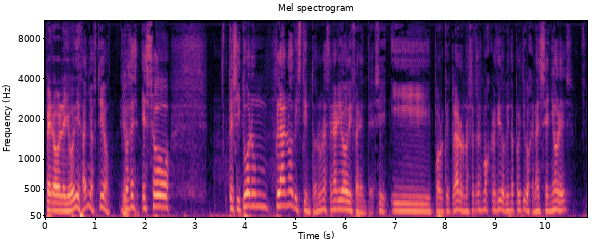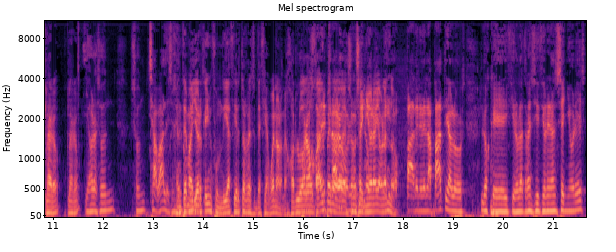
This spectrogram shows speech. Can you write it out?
Pero le llevó 10 años, tío. Entonces, eso te sitúa en un plano distinto, en un escenario diferente, sí. Y porque, claro, nosotros hemos crecido viendo políticos que eran señores Claro, claro. y ahora son, son chavales. Gente mayor que infundía ciertos... Decía, bueno, a lo mejor luego Bueno, tal, pero claro, es un los- señor los- ahí hablando. Los padres de la patria, los, los que hicieron la transición eran señores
